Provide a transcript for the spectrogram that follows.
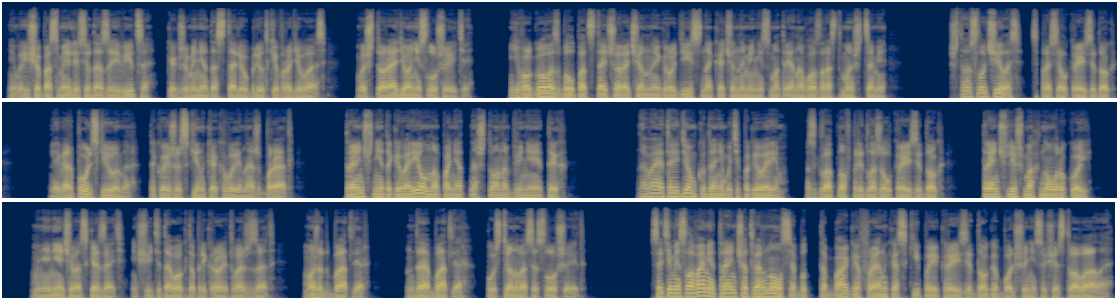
«И вы еще посмели сюда заявиться? Как же меня достали ублюдки вроде вас. Вы что, радио не слушаете?» Его голос был под стать широченной груди с накачанными, несмотря на возраст, мышцами. «Что случилось?» — спросил Крейзи Дог. «Ливерпульский умер. Такой же скин, как вы, наш брат». Тренч не договорил, но понятно, что он обвиняет их. «Давай отойдем куда-нибудь и поговорим», — сглотнув, предложил Крейзи Дог. Тренч лишь махнул рукой. «Мне нечего сказать. Ищите того, кто прикроет ваш зад. Может, Батлер. Да, Батлер. Пусть он вас и слушает». С этими словами Тренч отвернулся, будто Бака, Фрэнка, Скипа и Крейзи Дога больше не существовало.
